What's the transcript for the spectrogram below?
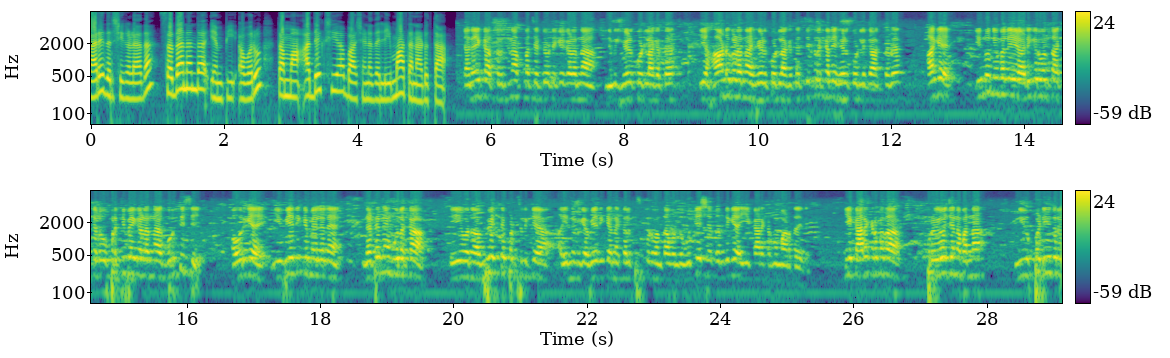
ಕಾರ್ಯದರ್ಶಿಗಳಾದ ಸದಾನಂದ ಎಂಪಿ ಅವರು ತಮ್ಮ ಅಧ್ಯಕ್ಷೀಯ ಭಾಷಣದಲ್ಲಿ ಮಾತನಾಡುತ್ತಾ. ಅನೇಕ ಸೃಜನಾತ್ಮಕ ಚಟುವಟಿಕೆಗಳನ್ನ ನಿಮಗೆ ಹೇಳ್ಕೊಡ್ಲಾಗತ್ತೆ, ಈ ಹಾಡುಗಳನ್ನ ಹೇಳ್ಕೊಡ್ಲಾಗತ್ತೆ, ಚಿತ್ರಕಲೆ ಹೇಳ್ಕೊಡ್ಲಿಕ್ಕೆ ಆಗ್ತದೆ ಹಾಗೆ ಇನ್ನು ನಿಮ್ಮಲ್ಲಿ ಅಡಗಿರುವಂತಹ ಕೆಲವು ಪ್ರತಿಭೆಗಳನ್ನ ಗುರುತಿಸಿ ಅವರಿಗೆ ಈ ವೇದಿಕೆ ಮೇಲೆನೆ ನಟನೆ ಮೂಲಕ ಈ ಒಂದು ಅಭಿವ್ಯಕ್ತಿ ಪಡಿಸಲಿಕ್ಕೆ ನಿಮಗೆ ವೇದಿಕೆಯನ್ನು ಕಲ್ಪಿಸಿಕೊಡುವಂತಹ ಒಂದು ಉದ್ದೇಶದೊಂದಿಗೆ ಈ ಕಾರ್ಯಕ್ರಮ ಮಾಡ್ತಾ ಇದೆ. ಈ ಕಾರ್ಯಕ್ರಮದ ಪ್ರಯೋಜನವನ್ನ ನೀವು ಪಡೆಯುವುದರ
